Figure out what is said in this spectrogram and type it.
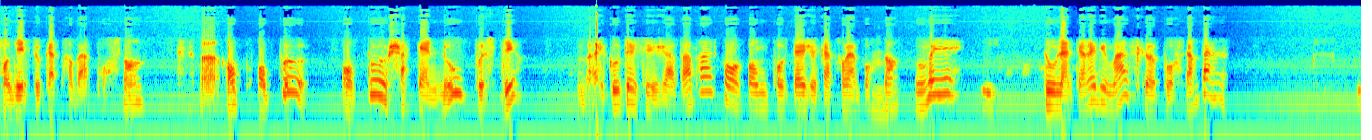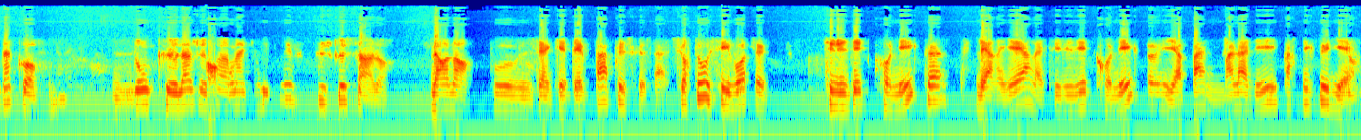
70 ou 80 euh, on, on peut, on peut, chacun de nous peut se dire, bah, écoutez, c'est déjà pas mal qu'on me protège à 80% Vous voyez? Tout l'intérêt du masque pour certains. D'accord. Mm. Donc euh, là, je vais Oh, pas oh. m'inquiéter plus que ça alors. Non, non, vous vous inquiétez pas plus que ça. Surtout si votre sinusite chronique, derrière la sinusite chronique, il n'y a pas de maladie particulière.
